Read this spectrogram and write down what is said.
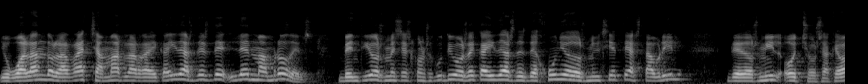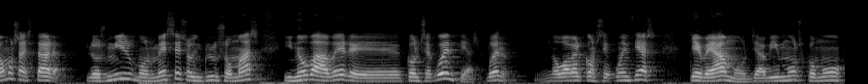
igualando la racha más larga de caídas desde Lehman Brothers, 22 meses consecutivos de caídas desde junio de 2007 hasta abril de 2008. O sea que vamos a estar los mismos meses o incluso más y no va a haber eh, consecuencias. Bueno, no va a haber consecuencias que veamos. Ya vimos cómo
